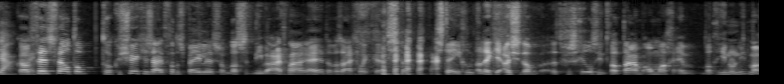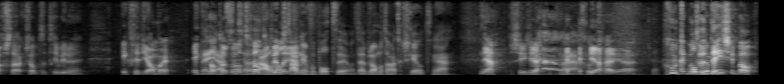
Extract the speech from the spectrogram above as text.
Ja, het veld op, trokken shirtjes uit van de spelers, omdat ze het niet waard waren. Hè? Dat was eigenlijk... eh, Steen goed. dan denk je, als je dan het verschil ziet wat daar al mag en wat hier nog niet mag straks op de tribune. Ik vind het jammer. Ik nee, had ja, ook wel het hebben veld op allemaal willen rennen. stadionverbod, eh, want dat hebben ze allemaal te hard geschild. Ja, Ja, precies, ja. nou ja, goed. ja, ja. Goed, Ik op moet een nummer- decibel,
